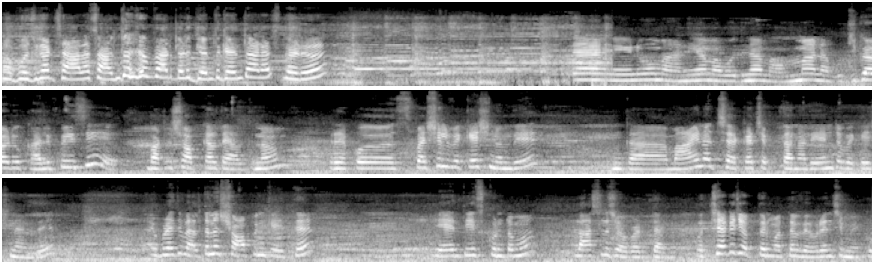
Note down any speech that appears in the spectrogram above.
మా బుజ్జిగాడు చాలా సంతోషం పడతాడు. గెంత గెంత ఆడేస్తున్నాడు. నేను మా అన్నయ్య మా వదిన మా అమ్మ నా బుజ్జిగాడు కలిపేసి బట్టల షాప్కి వెళ్తే వెళ్తున్నాం. రేపు స్పెషల్ వెకేషన్ ఉంది. ఇంకా మా ఆయన వచ్చాక చెప్తాను. అదేంటో వెకేషన్ అనేది ఇప్పుడైతే వెళ్తున్నా షాపింగ్కి అయితే ఏం తీసుకుంటామో లాస్ట్లో చూపెడతాను. వచ్చాక చెప్తాను మొత్తం వివరించి మీకు.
